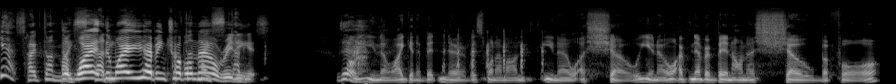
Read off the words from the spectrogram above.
yes. I've done my. Then why studies. then why are you having trouble now reading it? Well, you know, I get a bit nervous when I'm on, you know, a show. You know, I've never been on a show before.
